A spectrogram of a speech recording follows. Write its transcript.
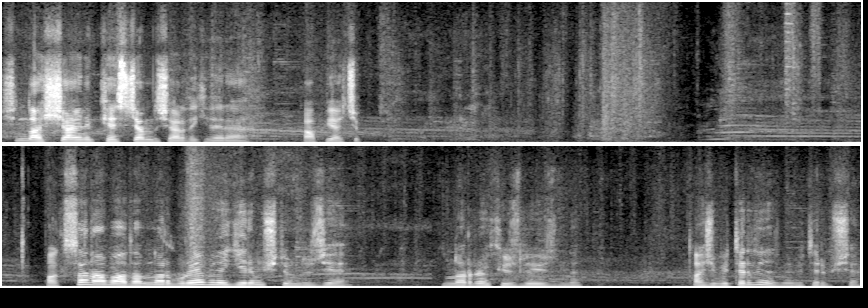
Şimdi aşağı inip keseceğim dışarıdakileri ha. Kapıyı açıp. Baksana abi adamlar buraya bile girmiş dümdüz ya. Bunların öküzlüğü yüzünden. Taşı bitirdiniz mi? Bitirmişler.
